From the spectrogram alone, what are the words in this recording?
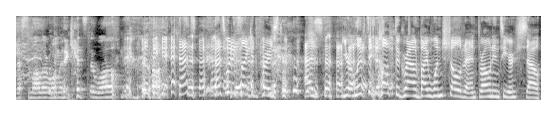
the smaller woman against the wall. That's that's what it's like at first, as you're lifted off the ground by one shoulder and thrown into your cell.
